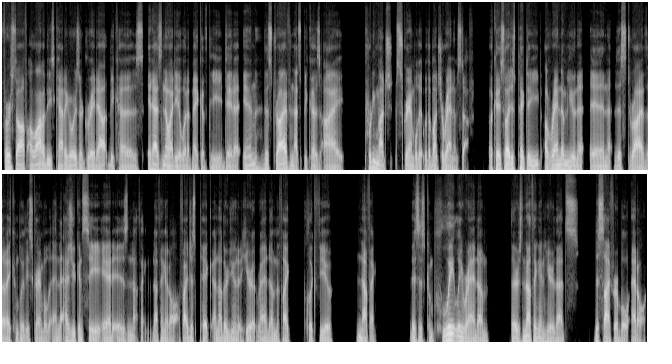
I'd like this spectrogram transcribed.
First off, a lot of these categories are grayed out because it has no idea what to make of the data in this drive. And that's because I pretty much scrambled it with a bunch of random stuff. Okay, so I just picked a, a random unit in this drive that I completely scrambled. And as you can see, it is nothing, nothing at all. If I just pick another unit here at random, if I click view, nothing. This is completely random. There's nothing in here that's decipherable at all.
